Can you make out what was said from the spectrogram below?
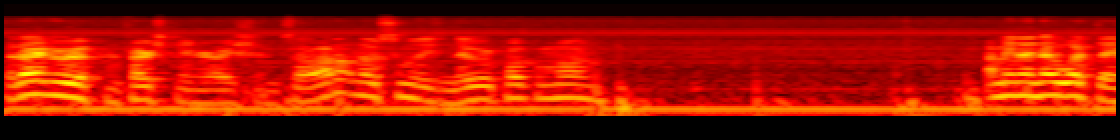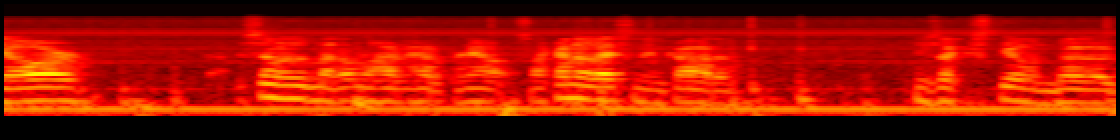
that I grew up in first generation, so I don't know some of these newer Pokemon. I mean, I know what they are. Some of them I don't know how to, how to pronounce. Like I know that's a Nincada. He's like a stealing bug.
